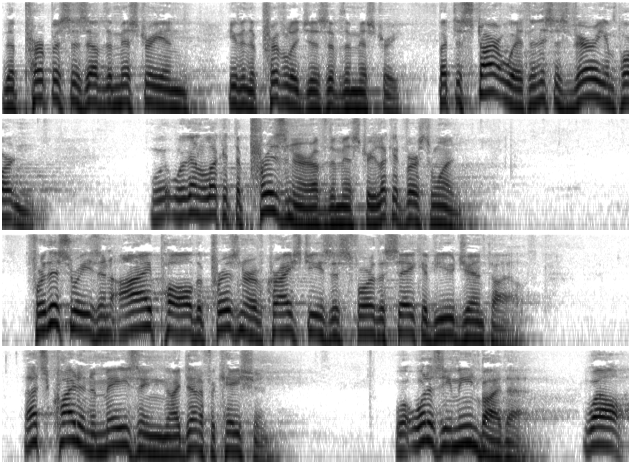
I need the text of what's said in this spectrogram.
the purposes of the mystery, and even the privileges of the mystery. But to start with, and this is very important, we're going to look at the prisoner of the mystery. Look at verse 1. For this reason, I, Paul, the prisoner of Christ Jesus, for the sake of you Gentiles. That's quite an amazing identification. Well, what does he mean by that? Well,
